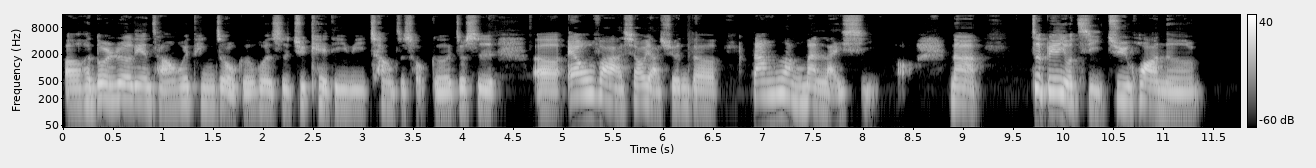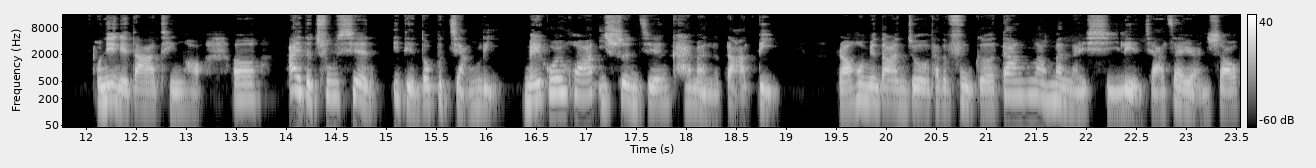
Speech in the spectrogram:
呃，很多人热恋常常会听这首歌，或者是去 KTV 唱这首歌，就是呃，Elva 萧亚轩的《当浪漫来袭》好，那。这边有几句话呢，我念给大家听哈。呃，爱的出现一点都不讲理，玫瑰花一瞬间开满了大地。然后后面当然就他的副歌，当浪漫来袭，脸颊在燃烧。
